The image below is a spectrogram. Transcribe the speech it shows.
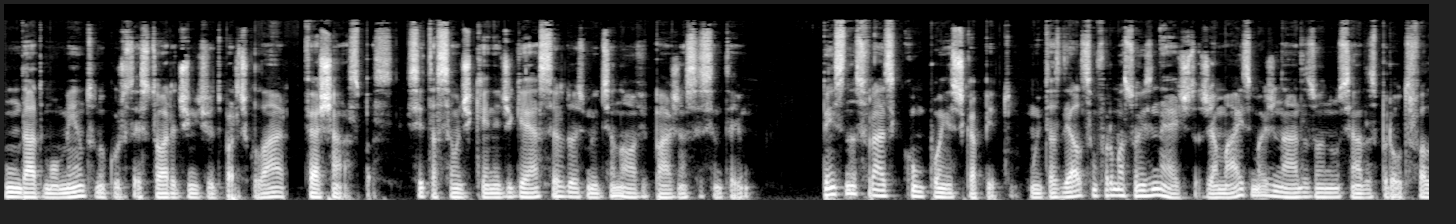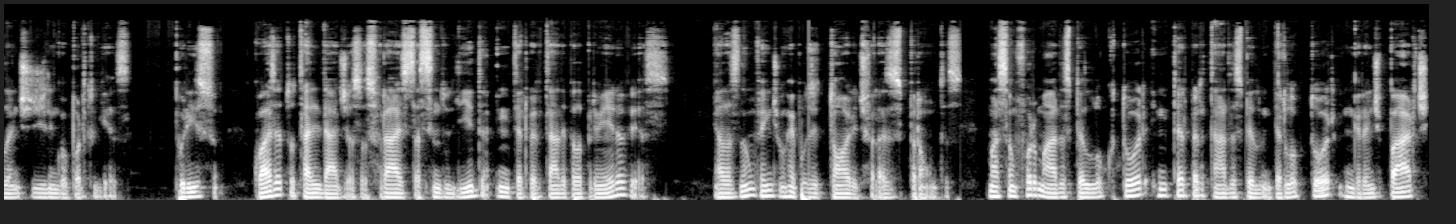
num dado momento no curso da história de um indivíduo particular, fecha aspas. Citação de Kennedy Gesser, 2019, página 61. Pense nas frases que compõem este capítulo. Muitas delas são formações inéditas, jamais imaginadas ou anunciadas por outro falante de língua portuguesa. Por isso, quase a totalidade dessas frases está sendo lida e interpretada pela primeira vez. Elas não vêm de um repositório de frases prontas, mas são formadas pelo locutor e interpretadas pelo interlocutor, em grande parte,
